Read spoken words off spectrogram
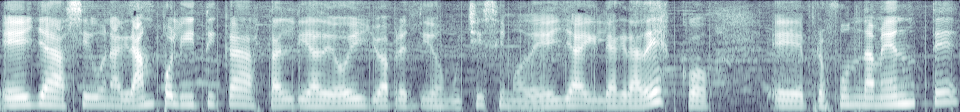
Ella ha sido una gran política hasta el día de hoy, yo he aprendido muchísimo de ella y le agradezco eh, profundamente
